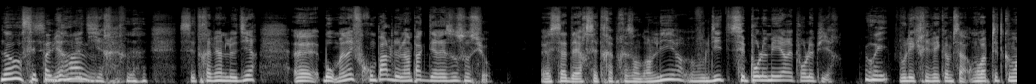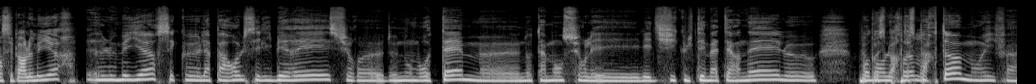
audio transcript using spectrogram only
Non, c'est pas bien grave. De le dire. c'est très bien de le dire. Euh, bon, maintenant il faut qu'on parle de l'impact des réseaux sociaux. Euh, ça d'ailleurs c'est très présent dans le livre. Vous le dites, c'est pour le meilleur et pour le pire. Oui. Vous l'écrivez comme ça. On va peut-être commencer par le meilleur. Euh, le meilleur, c'est que la parole s'est libérée sur euh, de nombreux thèmes, euh, notamment sur les, les difficultés maternelles pendant le postpartum. oui, enfin,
